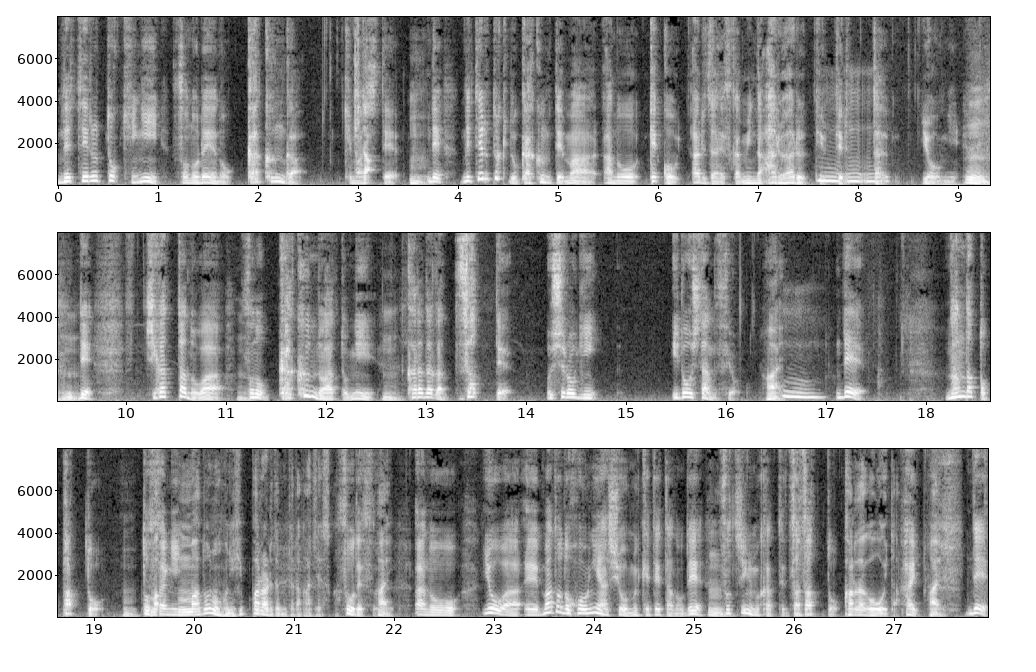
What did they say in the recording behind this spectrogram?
寝てる時に、その例のガクンが来まして、うんで、寝てる時のガクンって、まあ、あの、結構あるじゃないですか。みんなあるあるって言ってたように。うんうん。で、違ったのは、そのガクンの後に、ん体がザって、後ろに移動したんですよ。はい。うん。で、なんだとパッと、とっさに、ま窓の方に引っ張られたみたいな感じですか？そうです。はい。あの、要は、えー窓の方に足を向けてたので、んそっちに向かってザザッと。体が動いた。はい。はい。で、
